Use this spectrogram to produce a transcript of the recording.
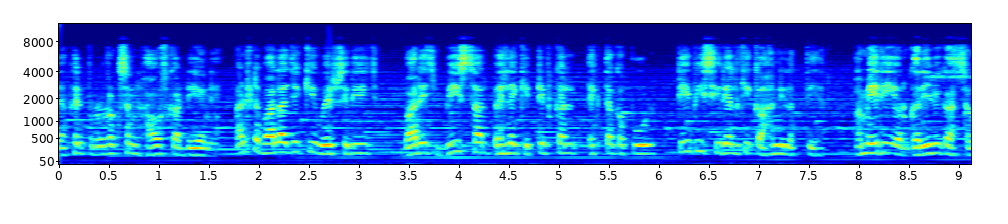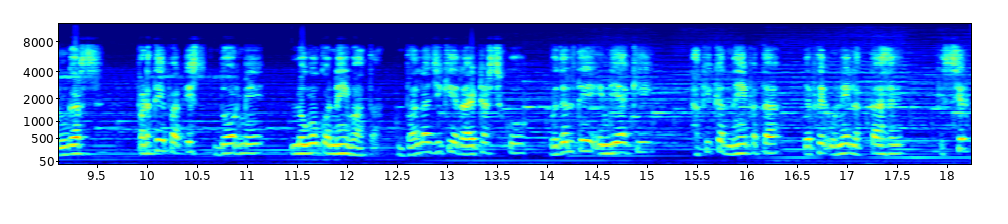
या फिर प्रोडक्शन हाउस का डीएनए अल्ट बालाजी की वेब सीरीज़ बारिश 20 साल पहले की typical Ekta Kapoor TV serial की कहानी लगती है। अमीरी और गरीबी का संघर्ष पर्दे पर इस दौर में लोगों को नहीं भाता। बालाजी के राइटर्स को बदलते इंडिया की हकीकत नहीं पता या फिर उन्हें लगता है कि सिर्फ़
